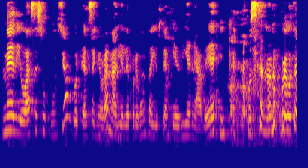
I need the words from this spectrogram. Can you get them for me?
medio hace su función, porque el Señor a nadie le pregunta, ¿y usted a qué viene a ver? O sea, no nos pregunta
